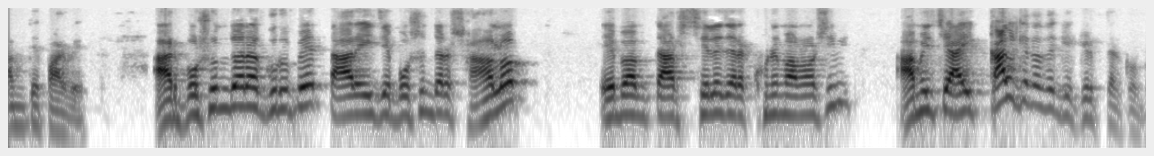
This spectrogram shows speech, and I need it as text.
আনতে পারবে। আর বসুন্ধরা গ্রুপে তার এই যে বসুন্ধরা শাহালম এবং তার ছেলে যারা খুনে মামলাসী আমি চাই কালকে তাদেরকে গ্রেপ্তার করব।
